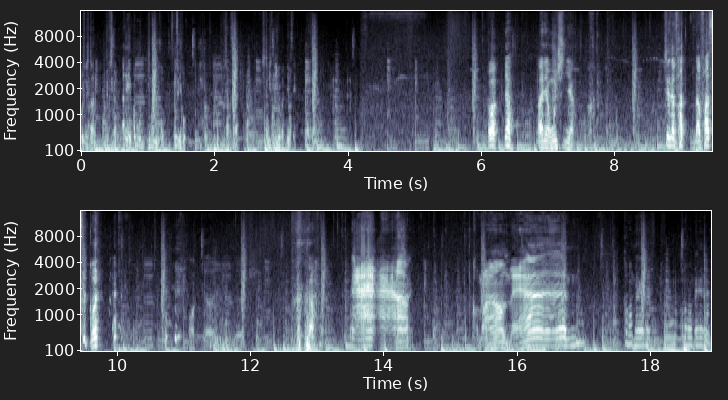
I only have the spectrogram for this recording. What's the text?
어디 있다. 믹스가. 아니, 방금 이거 이거. 이거 이거. 잡았어. 진짜 이거 냄새. 어, 야, 아니야 온신이야. 쟤나 봤, 나 봤을 걸. Fuck out, you bitch. 나. 아, 아. Come on, man. Come on, man. Come on, man.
